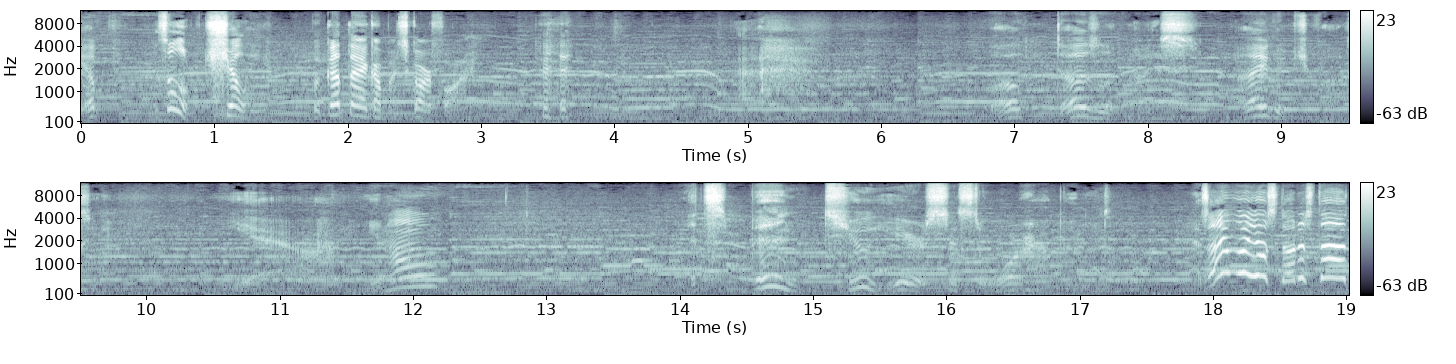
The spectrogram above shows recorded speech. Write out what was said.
Yep, it's a little chilly, but good thing I got my scarf on. well, it does look nice. I agree with you, Foxy. Yeah, you know, it's been two years since the war happened. Has anyone else noticed that?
